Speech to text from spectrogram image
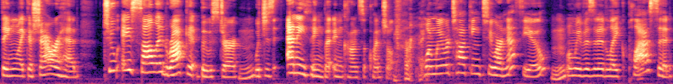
thing like a shower head to a solid rocket booster hmm? which is anything but inconsequential. Right. when we were talking to our nephew hmm? when we visited lake placid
